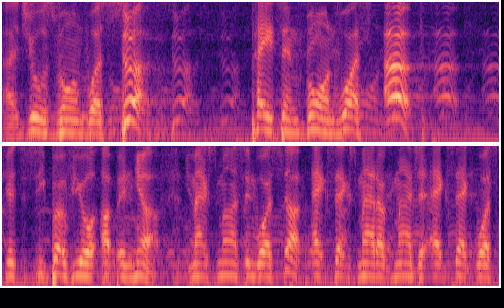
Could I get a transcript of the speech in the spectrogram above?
Uh, Jules Vaughn, what's up? Peyton Vaughn, what's up? Good to see both of you all up in here. Max Martin, what's up? XX Maddock Maja XX, what's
